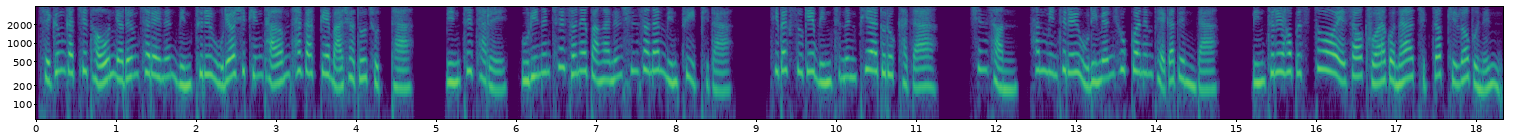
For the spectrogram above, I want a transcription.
지금같이 더운 여름철에는 민트를 우려시킨 다음 차갑게 마셔도 좋다. 민트차를 우리는 최선의 방안은 신선한 민트 잎이다. 티백 속의 민트는 피하도록 하자. 신선, 한 민트를 우리면 효과는 배가 된다. 민트를 허브 스토어에서 구하거나 직접 길러보는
